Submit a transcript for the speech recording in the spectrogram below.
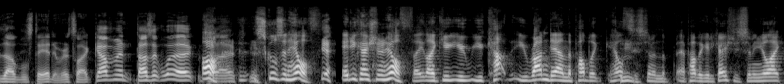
double standard where it's like government doesn't work. Oh, so- schools and health, education and health. They like you, you, you cut, you run down the public health Hmm. system and the uh, public education system, and you're like,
